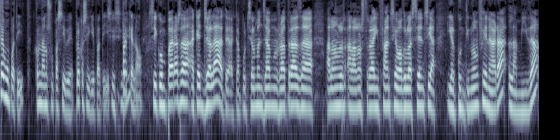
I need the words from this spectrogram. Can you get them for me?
fem-ho petit, que el nano s'ho passi bé, però que sigui petit. Sí, sí. Per què no? Si compares a aquest gelat, eh, que potser el menjàvem nosaltres a, a, la, a la nostra infància o adolescència i el continuem fent ara, la mida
